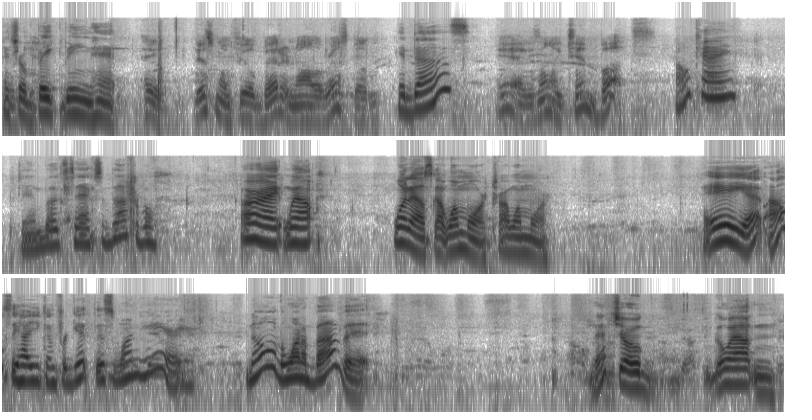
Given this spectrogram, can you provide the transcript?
That's your baked bean hat. hey, this one feel better than all the rest of them. It does? Yeah, it's only ten bucks. Okay. 10 bucks tax deductible. All right, well, what else? Got one more. Try one more. Hey, yep, I don't see how you can forget this one here. No, the one above it. That's your go out and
